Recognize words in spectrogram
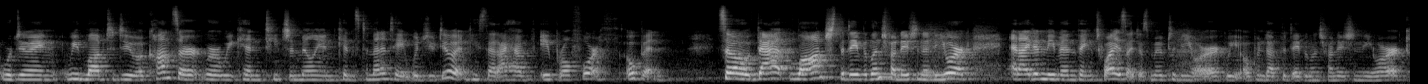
we're doing, we'd love to do a concert where we can teach a million kids to meditate. Would you do it? And he said, I have April 4th open. So that launched the David Lynch Foundation in New York, and I didn't even think twice. I just moved to New York. We opened up the David Lynch Foundation in New York.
